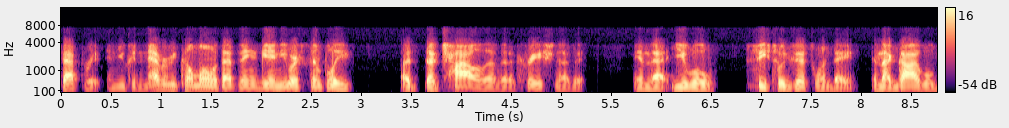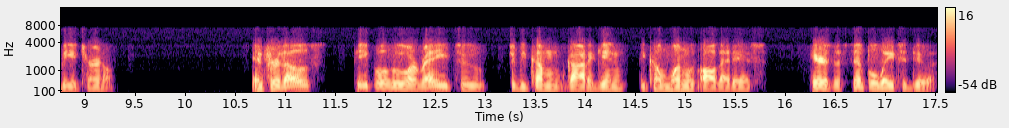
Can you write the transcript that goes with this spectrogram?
separate, and you can never become one with that thing again. You are simply a, a child of it, a creation of it, and that you will cease to exist one day, and that God will be eternal. And for those people who are ready to to become God again, become one with all that is, here's a simple way to do it.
